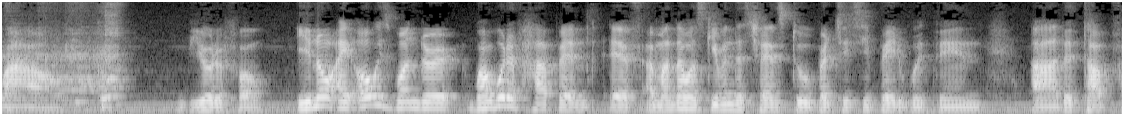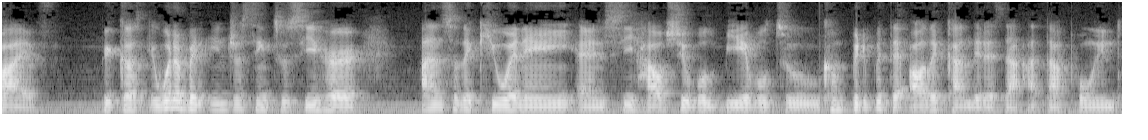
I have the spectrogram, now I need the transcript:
Wow beautiful you know, I always wonder what would have happened if Amanda was given the chance to participate within uh, the top five, because it would have been interesting to see her answer the Q&A and see how she will be able to compete with the other candidates that, at that point.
